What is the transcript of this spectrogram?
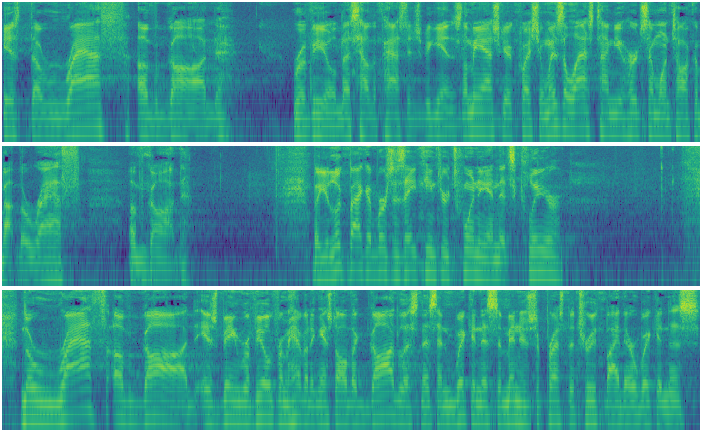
is the wrath of God revealed. That's how the passage begins. Let me ask you a question. When's the last time you heard someone talk about the wrath of God? But you look back at verses 18 through 20, and it's clear. The wrath of God is being revealed from heaven against all the godlessness and wickedness of men who suppress the truth by their wickedness.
